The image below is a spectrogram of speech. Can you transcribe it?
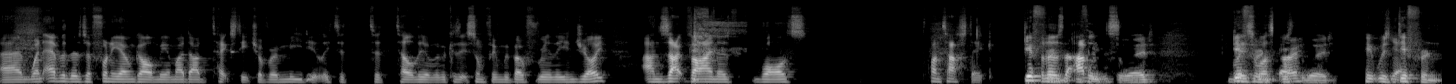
Um, whenever there's a funny own goal, me and my dad text each other immediately to, to tell the other because it's something we both really enjoy. And Zak Vyner's was fantastic. Different, For those that haven't, the word. Different was, the word. It was yeah, different.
